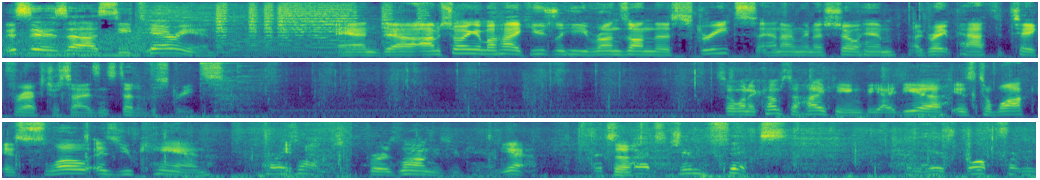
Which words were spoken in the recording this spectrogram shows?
This is uh, C. Tarian, and uh, I'm showing him a hike. Usually he runs on the streets, and I'm going to show him a great path to take for exercise instead of the streets. So when it comes to hiking, the idea is to walk as slow as you can For as long as for as long as you can. Yeah. that's, So- that's Jim Fixx in his book from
